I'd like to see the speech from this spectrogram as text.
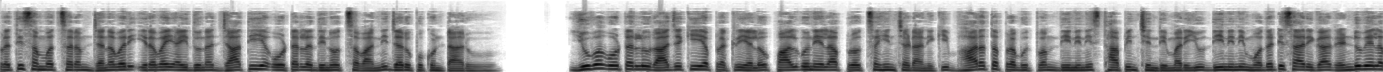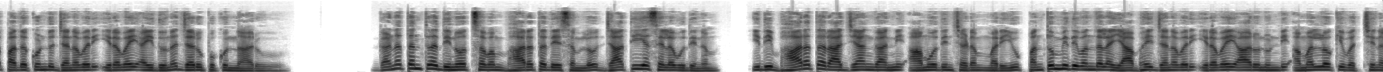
ప్రతి సంవత్సరం జనవరి ఇరవై ఐదున జాతీయ ఓటర్ల దినోత్సవాన్ని జరుపుకుంటారు. యువ ఓటర్లు రాజకీయ ప్రక్రియలో పాల్గొనేలా ప్రోత్సహించడానికి భారత ప్రభుత్వం దీనిని స్థాపించింది మరియు దీనిని మొదటిసారిగా రెండువేల పదకొండు జనవరి ఇరవై ఐదున జరుపుకున్నారు. గణతంత్ర దినోత్సవం భారతదేశంలో జాతీయ సెలవు దినం ఇది భారత రాజ్యాంగాన్ని ఆమోదించడం మరియు పంతొమ్మిది వందల యాభై జనవరి ఇరవై ఆరు నుండి అమల్లోకి వచ్చిన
